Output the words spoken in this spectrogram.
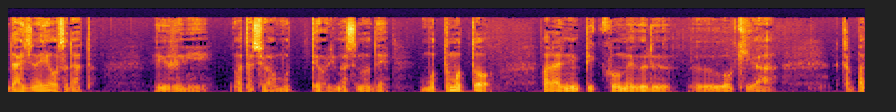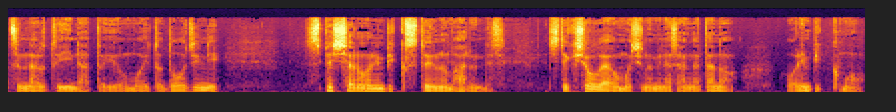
大事な要素だというふうに私は思っておりますので、もっともっとパラリンピックをめぐる動きが活発になるといいなという思いと同時にスペシャルオリンピックスというのもあるんです。知的障害をお持ちの皆さん方のオリンピックも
